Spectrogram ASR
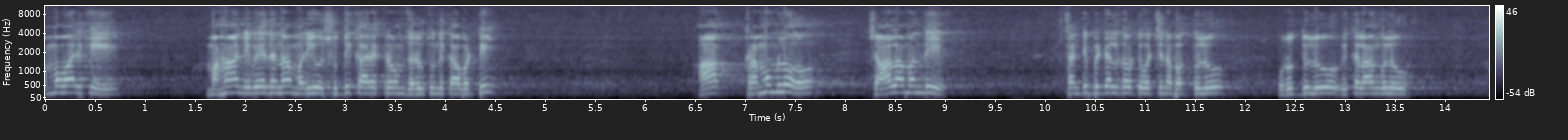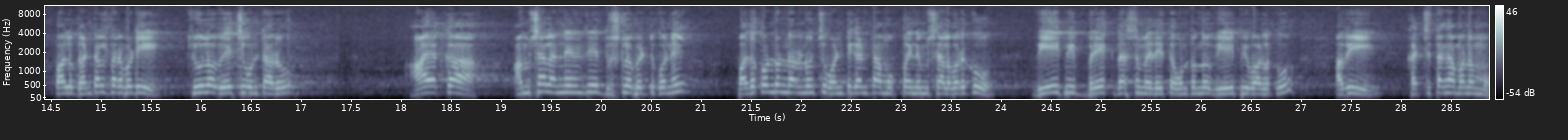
అమ్మవారికి మహా నివేదన మరియు శుద్ధి కార్యక్రమం జరుగుతుంది కాబట్టి ఆ క్రమంలో చాలామంది చంటి బిడ్డలతోటి వచ్చిన భక్తులు వృద్ధులు వికలాంగులు వాళ్ళు గంటల తరబడి క్యూలో వేచి ఉంటారు. ఆ యొక్క అంశాలన్నింటినీ దృష్టిలో పెట్టుకొని పదకొండున్నర నుంచి ఒంటి గంట ముప్పై నిమిషాల వరకు విఐపి బ్రేక్ దర్శనం ఏదైతే ఉంటుందో విఐపి వాళ్ళకు అవి ఖచ్చితంగా మనము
